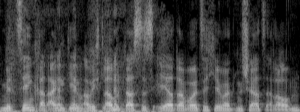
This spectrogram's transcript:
mit 10 Grad angegeben, aber ich glaube, das ist eher, da wollte sich jemand einen Scherz erlauben.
